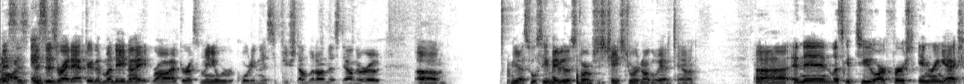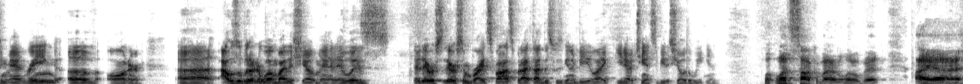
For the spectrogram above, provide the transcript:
this is this is right after the Monday night Raw after WrestleMania. We're recording this. If you're stumbling on this down the road, um, yes, we'll see. Maybe those storms just chase Jordan all the way out of town. Uh, and then let's get to our first in ring action, man. Ring of Honor. Uh, I was a little bit underwhelmed by the show, man. It was there were there were some bright spots, but I thought this was going to be like you know a chance to be the show of the weekend. Well, let's talk about it a little bit. I uh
